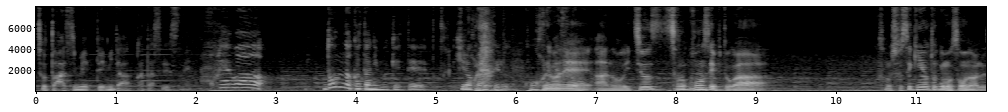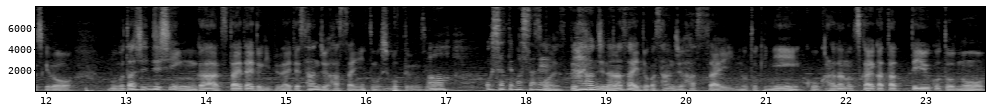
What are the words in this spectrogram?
ちょっと始めてみた形ですね。これはどんな方に向けて開かれてるこれはねあの一応そのコンセプトがその書籍の時もそうなんですけど私自身が伝えたい時って大体38歳にいつも絞ってるんですよ。おっしゃってましたね。で、はい、37歳とか38歳の時にこう体の使い方っていうことの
